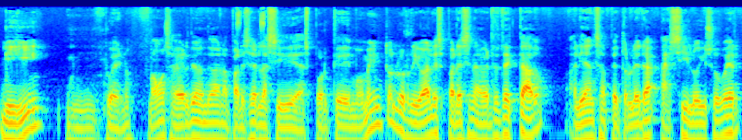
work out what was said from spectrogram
Y mm, bueno, vamos a ver de dónde van a aparecer las ideas, porque de momento los rivales parecen haber detectado, Alianza Petrolera así lo hizo ver,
